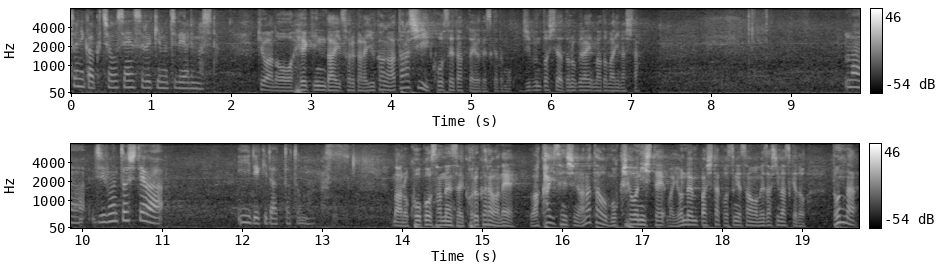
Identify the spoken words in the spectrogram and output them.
とにかく挑戦する気持ちでやりました。今日はあの平均台それから床が新しい構成だったようですけども自分としてはどのぐらいまとまりました？まあ自分としてはいい出来だったと思います。まあ、あの高校3年生、これからはね若い選手があなたを目標にして、まあ、4連覇した小菅さんを目指しますけどどんな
